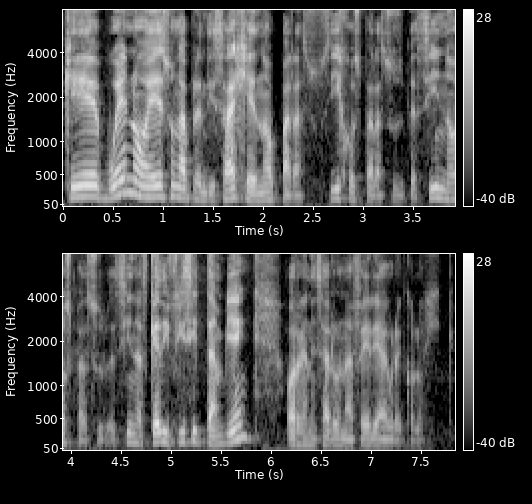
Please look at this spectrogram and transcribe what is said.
qué bueno es un aprendizaje, ¿no? Para sus hijos, para sus vecinos, para sus vecinas. Qué difícil también organizar una feria agroecológica.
